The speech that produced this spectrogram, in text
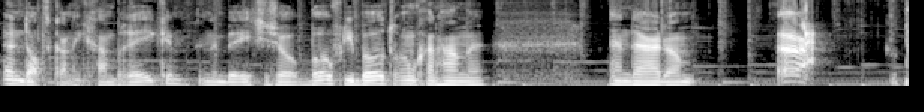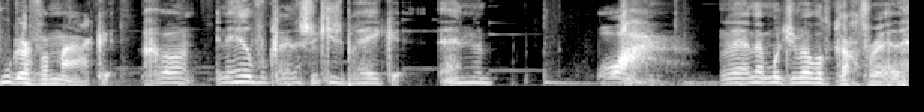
En dat kan ik gaan breken en een beetje zo boven die boterham gaan hangen. En daar dan uh, poeder van maken. Gewoon in heel veel kleine stukjes breken. En, en daar moet je wel wat kracht voor hebben.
